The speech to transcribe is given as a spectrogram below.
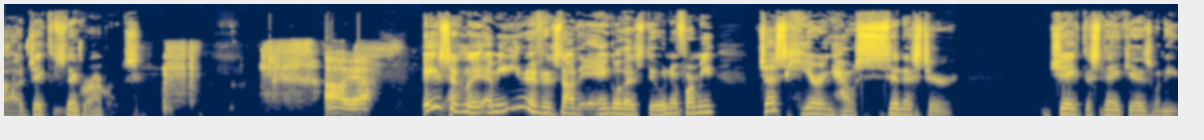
uh, Jake the Snake Roberts. Oh yeah, Basically, I mean, even if it's not the angle that's doing it for me, just hearing how sinister Jake the Snake is when he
